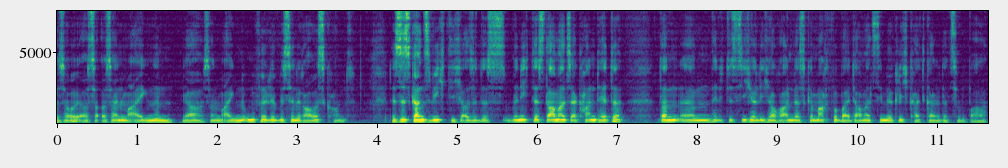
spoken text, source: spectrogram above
so aus, aus, seinem eigenen, ja, aus seinem eigenen Umfeld ein bisschen rauskommt. Das ist ganz wichtig. Also das, wenn ich das damals erkannt hätte, dann ähm, hätte ich das sicherlich auch anders gemacht, wobei damals die Möglichkeit nicht dazu war.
